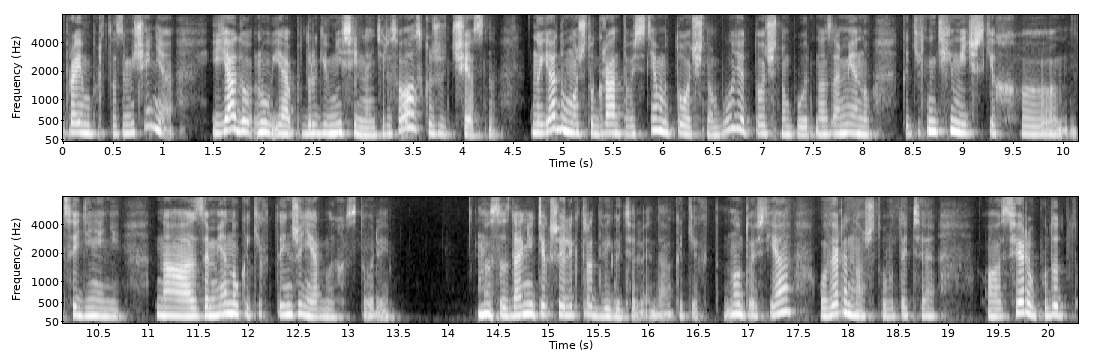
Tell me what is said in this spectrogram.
про импортозамещение. И я, ну, я по другим не сильно интересовалась, скажу честно. Но я думаю, что грантовая система точно будет, точно будет на замену каких-нибудь химических э, соединений, на замену каких-то инженерных историй, на создание тех же электродвигателей, да, каких-то. Ну, то есть я уверена, что вот эти э, сферы будут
